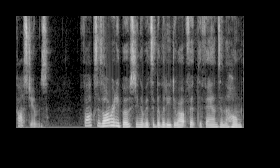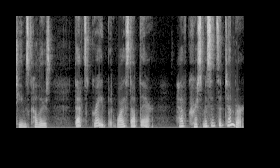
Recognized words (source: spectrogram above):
Costumes. Fox is already boasting of its ability to outfit the fans in the home team's colors. That's great, but why stop there? Have Christmas in September.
